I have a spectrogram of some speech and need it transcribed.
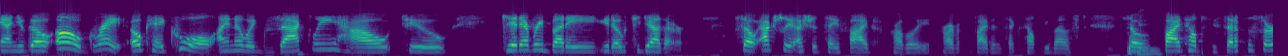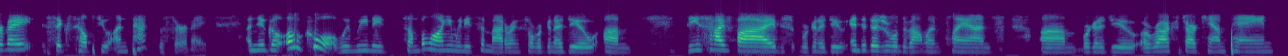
and you go, oh, great, okay, cool. I know exactly how to get everybody, you know, together. So actually, I should say five, probably five and six help you most. So mm-hmm. five helps you set up the survey, six helps you unpack the survey. And you go, oh, cool, we, we need some belonging, we need some mattering. So we're going to do um, these high fives, we're going to do individual development plans, um, we're going to do a rockstar campaign,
